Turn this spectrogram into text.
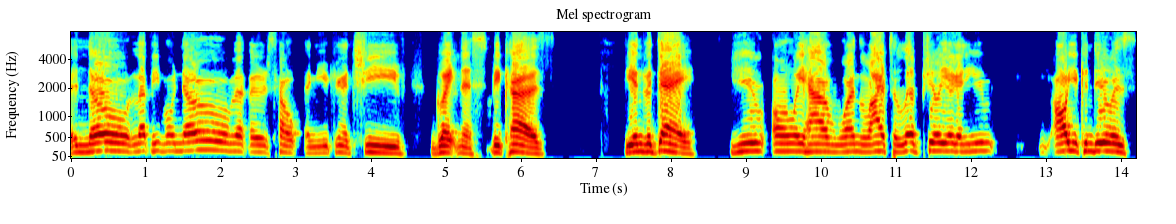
and know, let people know that there's hope and you can achieve greatness because the end of the day, you only have one life to live, period. And you, all you can do is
